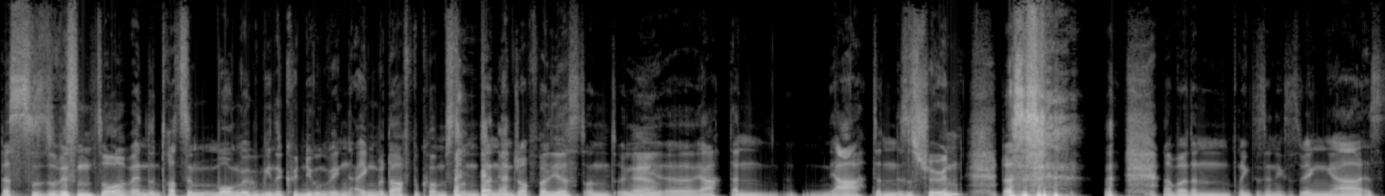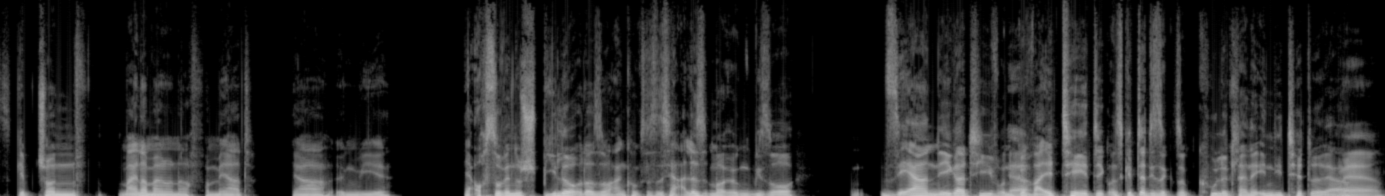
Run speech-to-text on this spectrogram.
das zu, zu wissen, so, wenn du trotzdem morgen irgendwie eine Kündigung wegen Eigenbedarf bekommst und dann deinen Job verlierst und irgendwie, ja, äh, ja dann, ja, dann ist es schön, das ist, aber dann bringt es ja nichts. Deswegen, ja, es gibt schon meiner Meinung nach vermehrt, ja, irgendwie, ja, auch so, wenn du Spiele oder so anguckst, das ist ja alles immer irgendwie so sehr negativ und Ja. gewalttätig und es gibt ja diese so coole kleine Indie-Titel, ja, Ja, ja.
